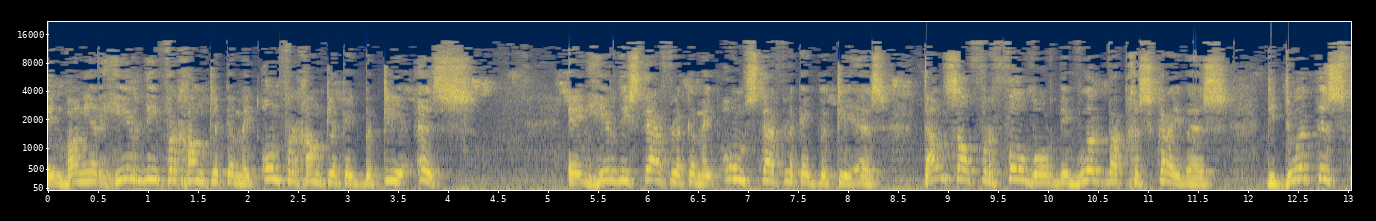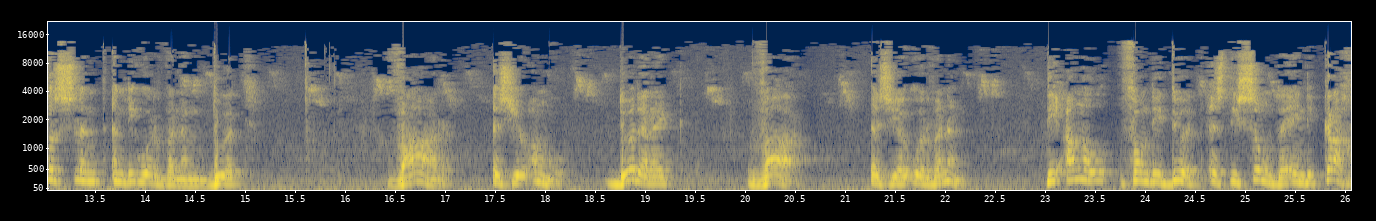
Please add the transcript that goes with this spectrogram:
en wanneer hierdie verganklike met onverganklikheid bekleed is en hierdie sterflike met onsterflikheid bekleed is dan sal vervul word die woord wat geskrywe is die dood is verslind in die oorwinning. Dood. Waar is jou angel? Doderyk waar is jou oorwinning. Die angel van die dood is die sonde en die krag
